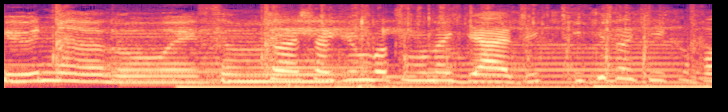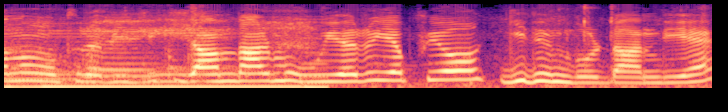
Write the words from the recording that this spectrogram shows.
You never wait for me. Arkadaşlar gün batımına geldik. İki dakika falan oturabildik. Jandarma uyarı yapıyor gidin buradan diye.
